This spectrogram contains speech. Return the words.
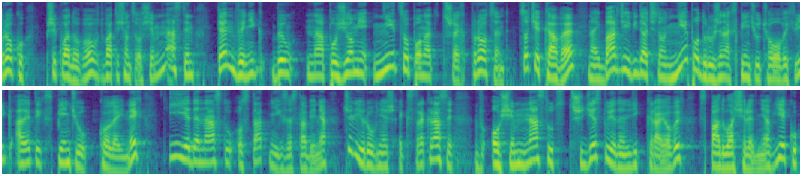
roku. Przykładowo w 2018 ten wynik był na poziomie nieco ponad 3%. Co ciekawe, najbardziej widać to nie po drużynach z pięciu czołowych lig, ale tych z pięciu kolejnych i 11 ostatnich zestawienia, czyli również ekstraklasy. W 18 z 31 lig krajowych spadła średnia wieku.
